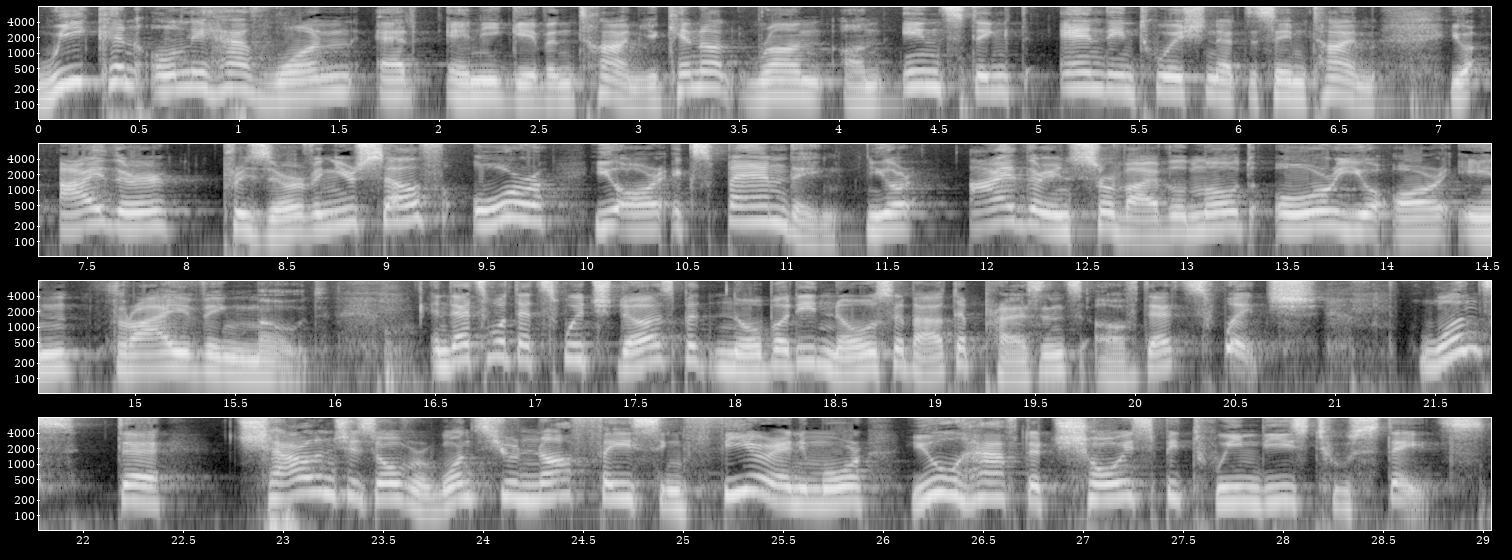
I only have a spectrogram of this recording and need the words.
we can only have one at any given time. You cannot run on instinct and intuition at the same time. You're either preserving yourself or you are expanding. You're either in survival mode or you are in thriving mode. And that's what that switch does, but nobody knows about the presence of that switch. Once the challenge is over, once you're not facing fear anymore, you have the choice between these two states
